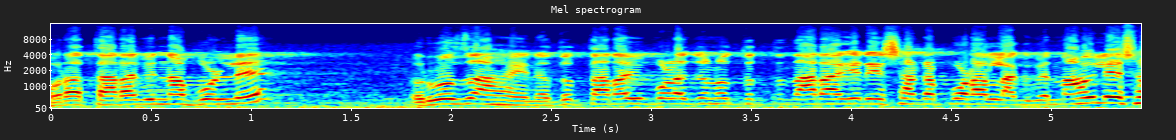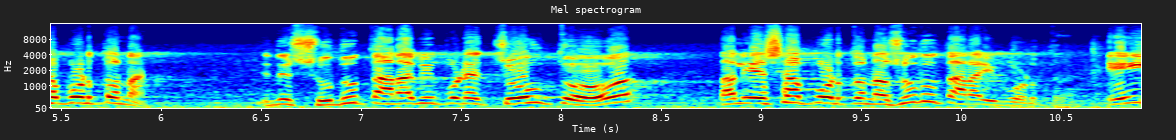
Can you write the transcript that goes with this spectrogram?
ওরা তারাবি না পড়লে রোজা হয় না। তো তারাবি পড়ার জন্য তো তার আগের এশাটা পড়া লাগবে না হলে এসা পড়তো না। যদি শুধু তারাবি পড়ে চলতো তাহলে এসা পড়তো না শুধু তারাবি পড়তো। এই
